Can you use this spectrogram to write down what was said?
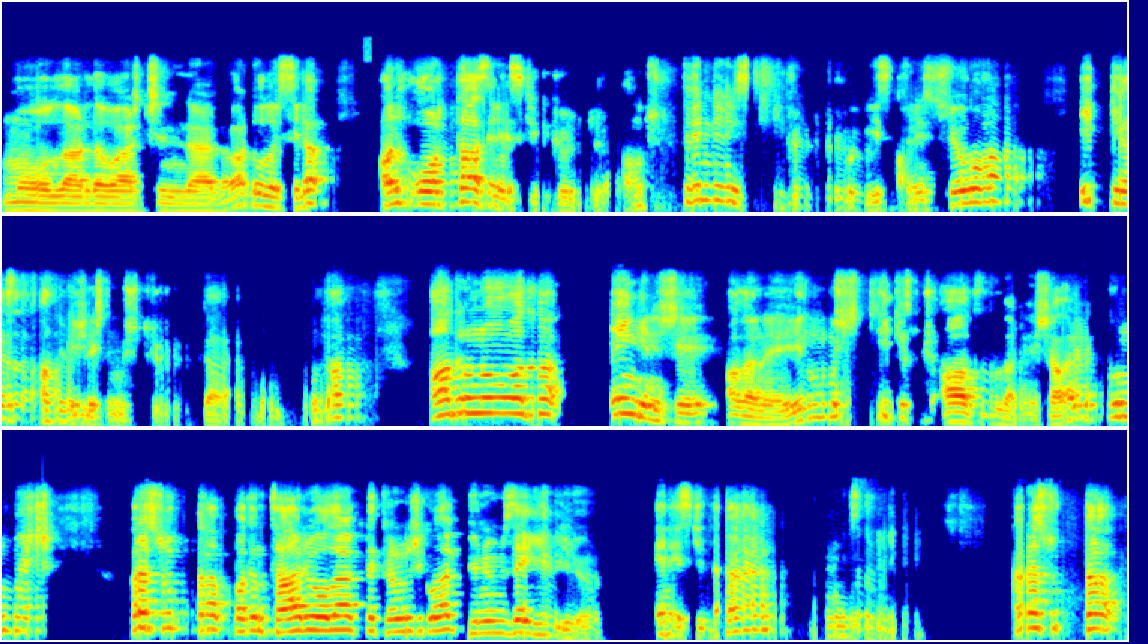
Moğollar da var, Çinliler de var. Dolayısıyla Anıt Orta Asya eski kültürü. Ama Türklerin eski kültürü bölgesi Afganisyon ilk kez Afganileştirmiş Türkler. Burada Andronova'da en geniş alana yayılmış. İlk kez altından eşyalar yapılmış. Karasuk'ta bakın tarih olarak da kronolojik olarak günümüze geliyor. En eskiden günümüze geliyor. Karasuk'ta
